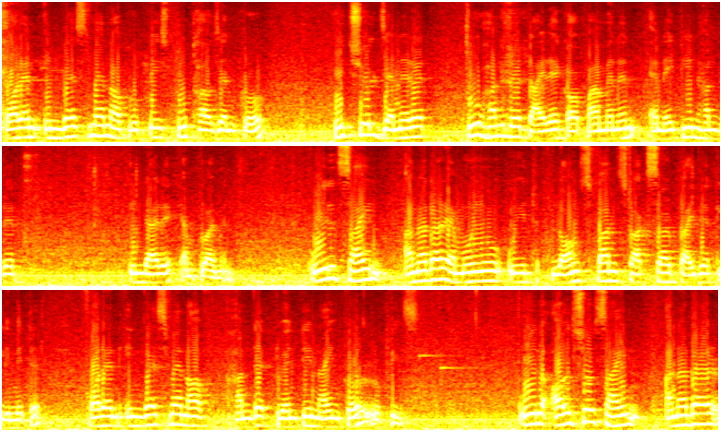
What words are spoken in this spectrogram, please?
for an investment of rupees 2000 crore which will generate 200 direct or permanent and 1800 indirect employment. We'll sign another MOU with Longspan Structure Private Limited for an investment of 129 crore rupees. We'll also sign another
